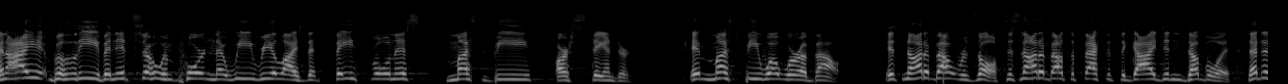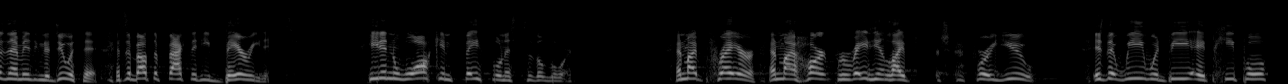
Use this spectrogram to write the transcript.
And I believe, and it's so important that we realize that faithfulness must be our standard. It must be what we're about. It's not about results. It's not about the fact that the guy didn't double it. That doesn't have anything to do with it. It's about the fact that he buried it. He didn't walk in faithfulness to the Lord. And my prayer and my heart for Radiant Life Church, for you, is that we would be a people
